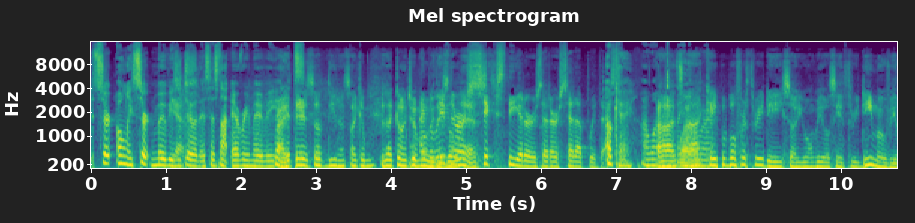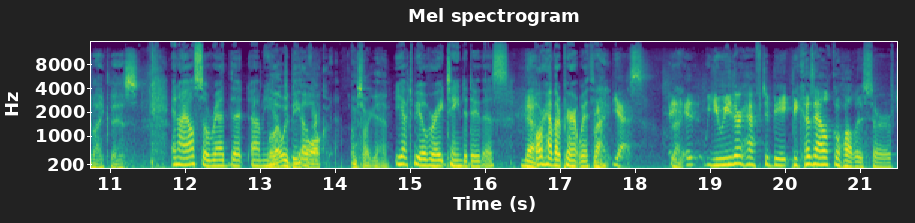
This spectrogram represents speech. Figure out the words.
cer- only certain movies Yes. are doing this. It's not every movie. Right. it's- There's a you know it's like a it's like going to a I movie. I believe There's there a are list. six theaters that are set up with this. okay. I want. Uh, to it's make not capable for 3D, so you won't be able to see a 3D movie like this. And I also read that um, you Well, have that would to be, be over. all. I'm sorry. Go ahead. You have to be over 18 to do this, No. or have a parent with you. Right. Yes. Right. It- it- you either have to be because alcohol is served.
